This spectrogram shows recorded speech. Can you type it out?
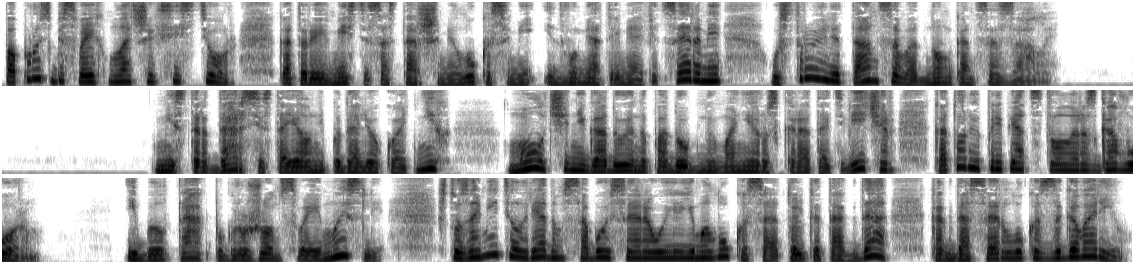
по просьбе своих младших сестер, которые вместе со старшими Лукасами и двумя-тремя офицерами устроили танцы в одном конце залы. Мистер Дарси стоял неподалеку от них, молча негодуя на подобную манеру скоротать вечер, который препятствовал разговорам, и был так погружен в свои мысли, что заметил рядом с собой сэра Уильяма Лукаса только тогда, когда сэр Лукас заговорил.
